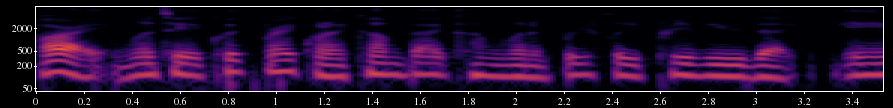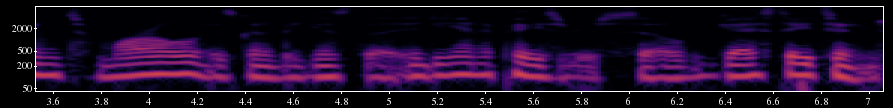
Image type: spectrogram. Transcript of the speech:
all right, I'm going to take a quick break. When I come back, I'm going to briefly preview that game tomorrow is going to be against the Indiana Pacers. So you guys stay tuned.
